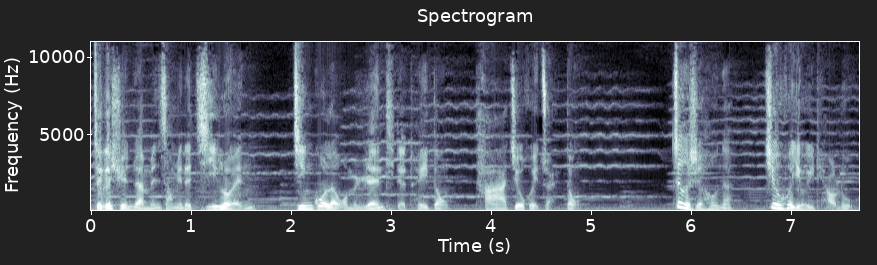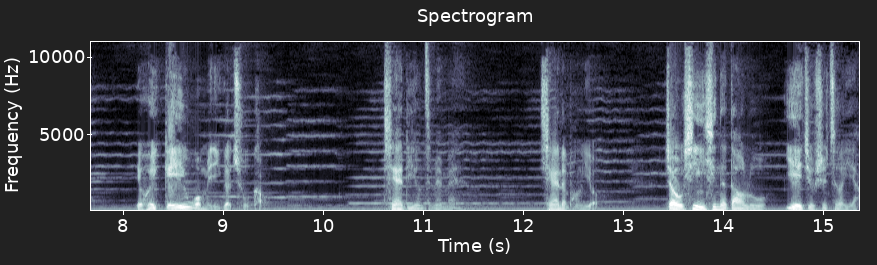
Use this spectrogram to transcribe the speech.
这个旋转门上面的机轮，经过了我们人体的推动，它就会转动。这个时候呢，就会有一条路，也会给我们一个出口。亲爱的弟兄姊妹们，亲爱的朋友，走信心的道路也就是这样。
